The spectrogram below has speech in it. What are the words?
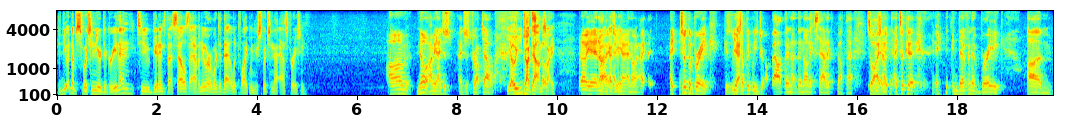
Did you end up switching your degree then to get into that sales avenue, or what did that look like when you're switching that aspiration? Um, no, I mean, I just I just dropped out. Oh, you dropped out. I'm So- sorry. No, yeah, no, Oh, I I, got I, you. yeah, no, I, I took a break because when Yeah. you tell people you drop out, they're not they're not ecstatic about that. So I, sure. I I took a an indefinite break, um,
